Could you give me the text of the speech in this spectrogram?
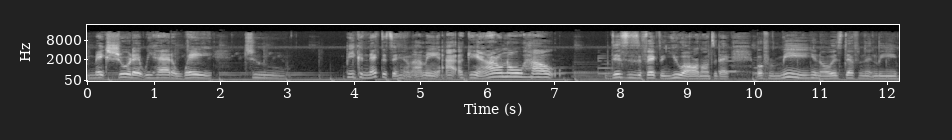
make sure that we had a way to be connected to him. I mean, I, again, I don't know how this is affecting you all on today. But for me, you know, it's definitely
